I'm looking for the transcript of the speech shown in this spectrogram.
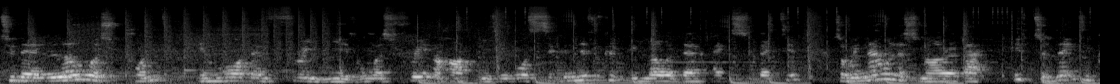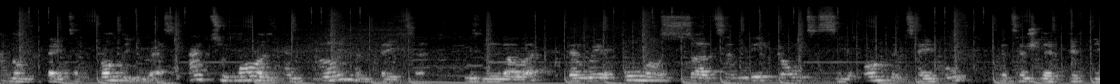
to their lowest point in more than three years, almost three and a half years. It was significantly lower than expected. So we're now in a scenario that if today's economic data from the US and tomorrow's employment data is lower, then we're almost certainly going to see on the table potentially a 50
